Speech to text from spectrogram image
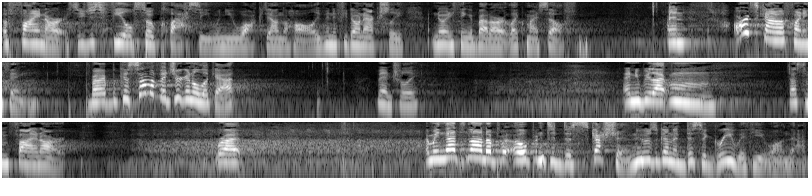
of Fine Arts. You just feel so classy when you walk down the hall, even if you don't actually know anything about art like myself. And art's kind of a funny thing, right? Because some of it you're going to look at eventually. And you'd be like, hmm, that's some fine art. Right? I mean, that's not open to discussion. Who's going to disagree with you on that?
